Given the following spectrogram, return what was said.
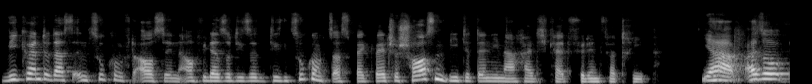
Wie könnte das in Zukunft aussehen? Auch wieder so diese, diesen Zukunftsaspekt. Welche Chancen bietet denn die Nachhaltigkeit für den Vertrieb? Ja, also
